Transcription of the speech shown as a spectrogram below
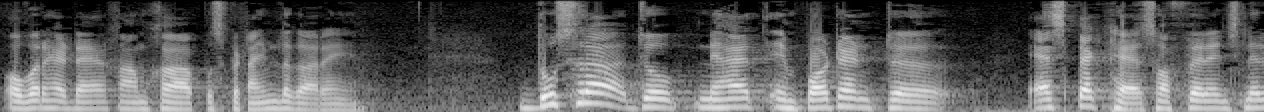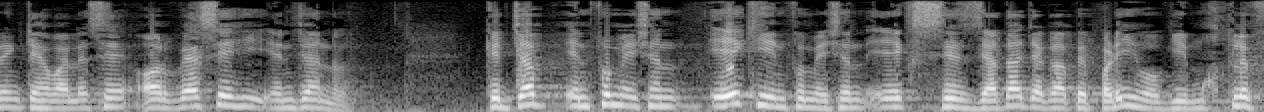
اوور ہیڈ ہے، خامخواہ آپ اس پہ ٹائم لگا رہے ہیں۔ دوسرا جو نہایت امپورٹنٹ ایسپیکٹ ہے سافٹ ویئر انجینئرنگ کے حوالے سے، اور ویسے ہی ان جنرل کہ جب انفارمیشن ایک ہی انفارمیشن ایک سے زیادہ جگہ پہ پڑی ہوگی مختلف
